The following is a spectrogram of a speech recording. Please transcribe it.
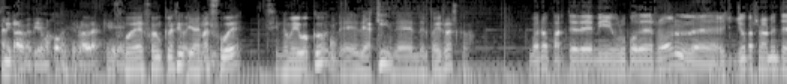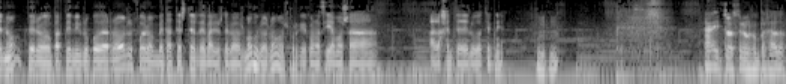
A mí, claro, me pidió más joven, pero la verdad es que. Fue, fue un clásico y además fue, si no me equivoco, de, de aquí, de- del País Vasco. Bueno, parte de mi grupo de rol, eh, yo personalmente no, pero parte de mi grupo de rol fueron beta testers de varios de los módulos, vamos, porque conocíamos a, a la gente de Ludotecnia. Ujú. Ah, y todos tenemos un pasado.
